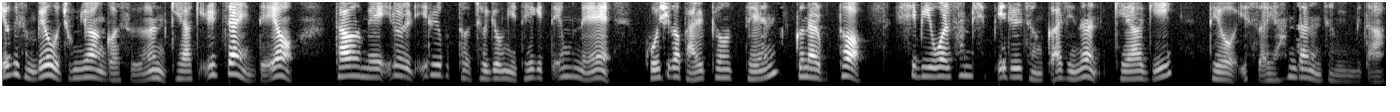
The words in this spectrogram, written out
여기서 매우 중요한 것은 계약 일자인데요. 다음에 1월 1일부터 적용이 되기 때문에 고시가 발표된 그날부터 12월 31일 전까지는 계약이 되어 있어야 한다는 점입니다.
